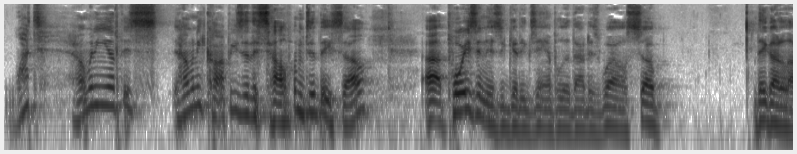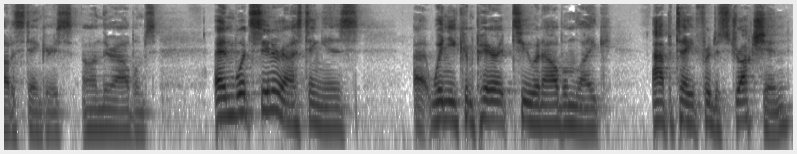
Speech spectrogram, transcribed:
What? How many of this? How many copies of this album did they sell? Uh, Poison is a good example of that as well. So they got a lot of stinkers on their albums. And what's interesting is uh, when you compare it to an album like Appetite for Destruction,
